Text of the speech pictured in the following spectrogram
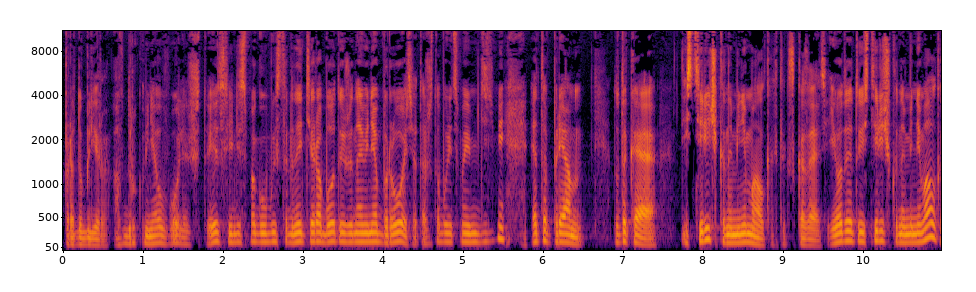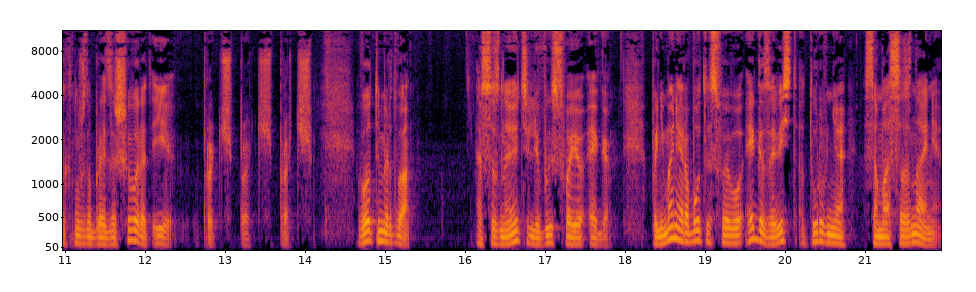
продублирую. А вдруг меня уволят? Что если не смогу быстро найти работу, и жена меня бросит? А что будет с моими детьми? Это прям, ну, такая истеричка на минималках, так сказать. И вот эту истеричку на минималках нужно брать за шиворот и прочь, прочь, прочь. Вот номер два. Осознаете ли вы свое эго? Понимание работы своего эго зависит от уровня самоосознания.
